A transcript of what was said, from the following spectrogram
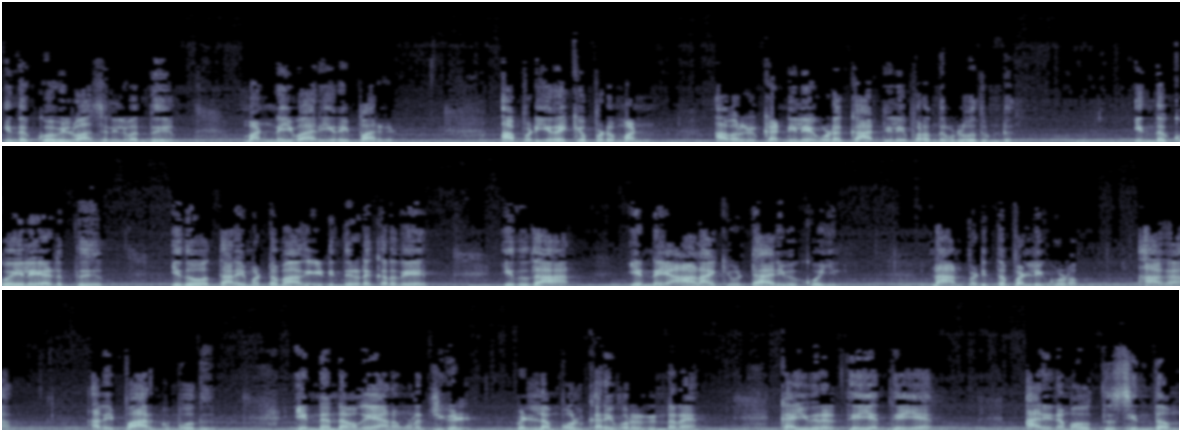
இந்த கோவில் வாசலில் வந்து மண்ணை வாரி இறைப்பார்கள். அப்படி இறைக்கப்படும் மண் அவர்கள் கண்ணிலே கூட காற்றிலே பறந்து விழுவதுண்டு. இந்த கோயிலை அடுத்து இதோ தரைமட்டமாக இடிந்து கிடக்கிறதே இதுதான் என்னை ஆளாக்கிவிட்ட அறிவு கோயில். நான் படித்த பள்ளிக்கூடம். ஆகா அதை பார்க்கும்போது என்னென்ன வகையான உணர்ச்சிகள் வெள்ளம் போல் கரை புரள்கின்றன. கைவிரல் தேய தேய அரிநமௌத்து சிந்தம்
